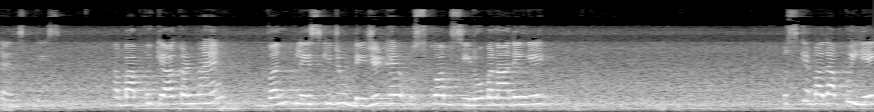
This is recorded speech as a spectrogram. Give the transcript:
tens place अब आपको क्या करना है? वन प्लेस की जो डिजिट है, उसको आप ज़ीरो बना देंगे। उसके बाद आपको ये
